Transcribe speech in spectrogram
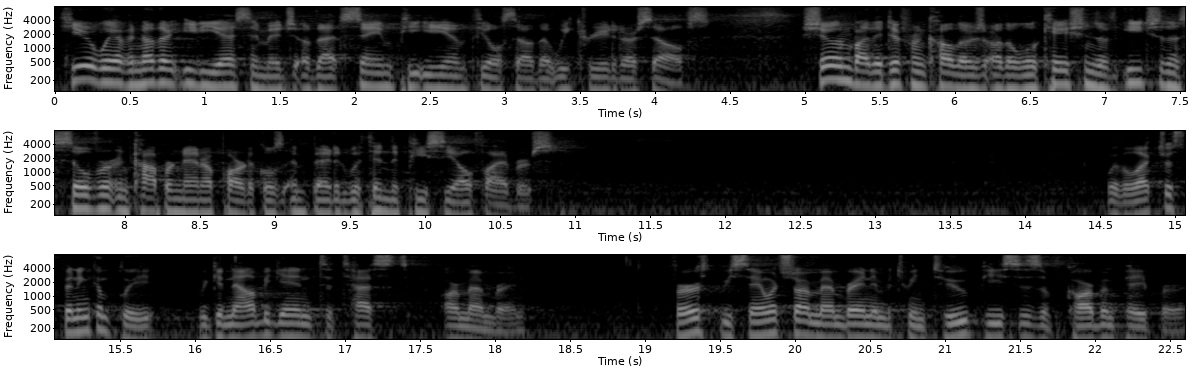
Here we have another EDS image of that same PEM fuel cell that we created ourselves. Shown by the different colors are the locations of each of the silver and copper nanoparticles embedded within the PCL fibers. With electrospinning complete, we can now begin to test our membrane. First, we sandwiched our membrane in between two pieces of carbon paper,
